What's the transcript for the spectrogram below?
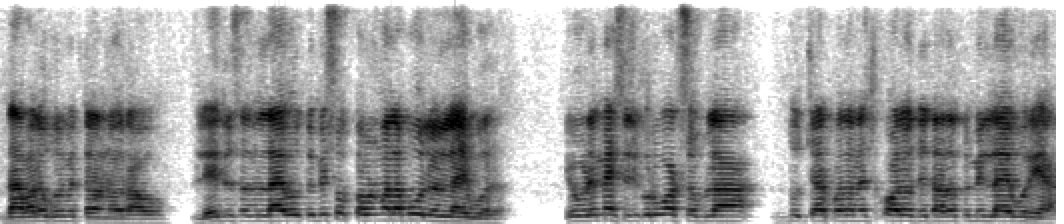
दाबा लवकर मित्रांनो राव. लय दिवसाचं लाईव्ह तुम्ही स्वतःहून मला बोलवलं लाईव्हवर एवढे मेसेज करू व्हॉट्सअपला दोन चार पाच जणांचे कॉल होते दादा तुम्ही लाईव्हवर या.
